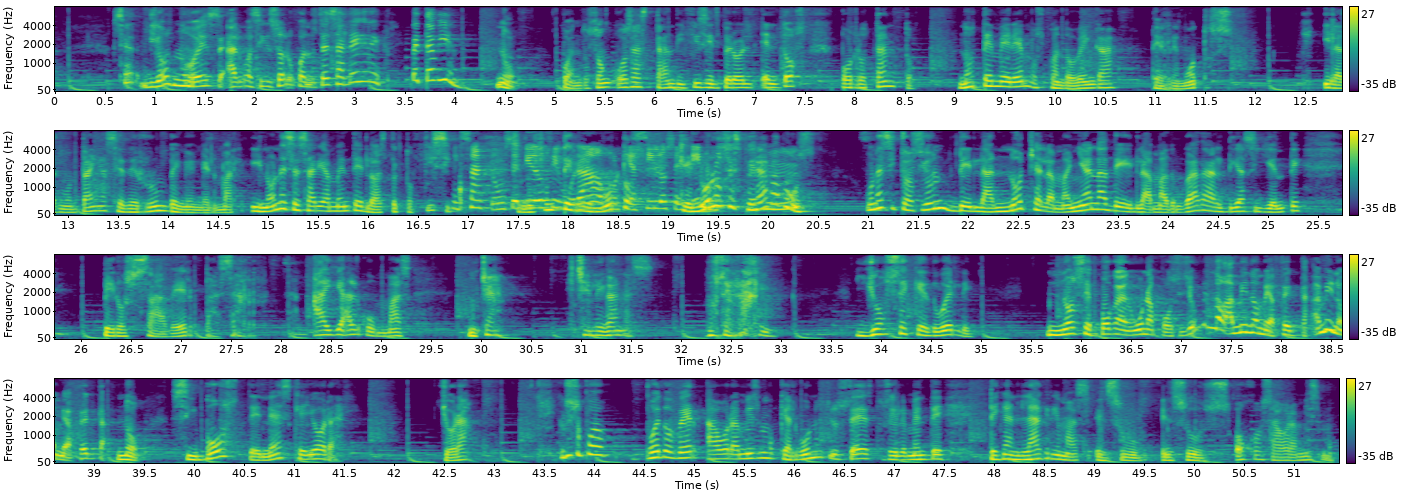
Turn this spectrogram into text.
O sea, Dios no es algo así solo cuando estés alegre, está bien. No, cuando son cosas tan difíciles. Pero el 2, por lo tanto, no temeremos cuando venga terremotos y las montañas se derrumben en el mar. Y no necesariamente en lo aspecto físico. Exacto, un sentido figurado, porque así lo sentimos. Que no los esperábamos. Una situación de la noche a la mañana, de la madrugada al día siguiente, pero saber pasar. Hay algo más. Mucha, échenle ganas. No se rajen yo sé que duele. No se ponga en una posición, no, a mí no me afecta, a mí no me afecta. No, si vos tenés que llorar, llora. Incluso puedo, puedo ver ahora mismo que algunos de ustedes posiblemente tengan lágrimas en, su, en sus ojos ahora mismo.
